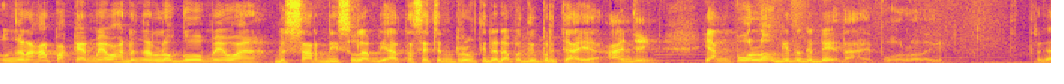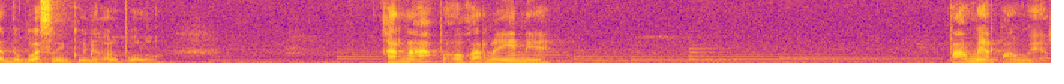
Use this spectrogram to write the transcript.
mengenakan pakaian mewah dengan logo mewah besar di sulam di atasnya cenderung tidak dapat dipercaya. Anjing, yang polo gitu gede, tak ya polo lagi. Tergantung kelas selingkuhnya kalau polo. Karena apa? Oh karena ini ya. Pamer-pamer.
